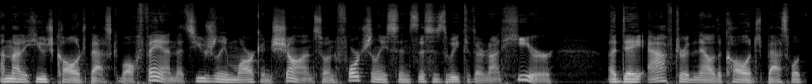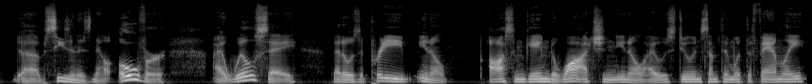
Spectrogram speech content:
I'm not a huge college basketball fan. That's usually Mark and Sean. So unfortunately, since this is the week that they're not here, a day after now the college basketball uh, season is now over, I will say that it was a pretty, you know, awesome game to watch. And, you know, I was doing something with the family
